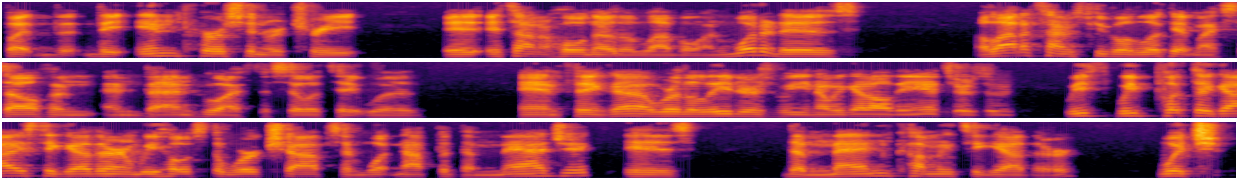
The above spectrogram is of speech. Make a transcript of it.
but the, the in-person retreat, it, it's on a whole nother level. And what it is, a lot of times people look at myself and, and Ben, who I facilitate with, and think, oh, we're the leaders. We, you know, we got all the answers. We, we put the guys together and we host the workshops and whatnot. But the magic is the men coming together, which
